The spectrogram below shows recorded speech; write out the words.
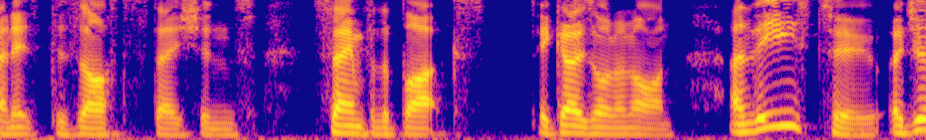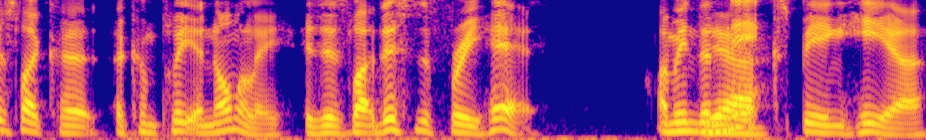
and it's disaster stations. Same for the Bucks. It goes on and on. And these two are just like a, a complete anomaly. Is it's like this is a free hit. I mean, the Yeah. Knicks being here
